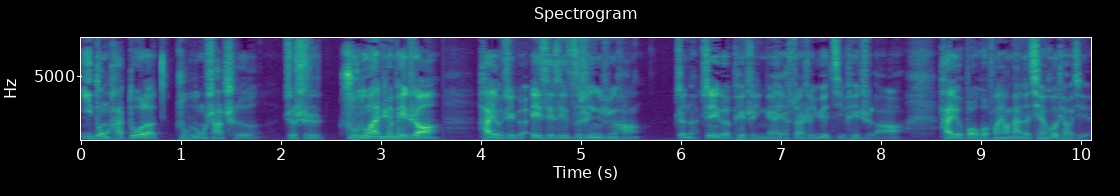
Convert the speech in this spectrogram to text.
逸动还多了主动刹车，这是主动安全配置哦，还有这个 ACC 自适应巡航，真的这个配置应该也算是越级配置了啊，还有包括方向盘的前后调节。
